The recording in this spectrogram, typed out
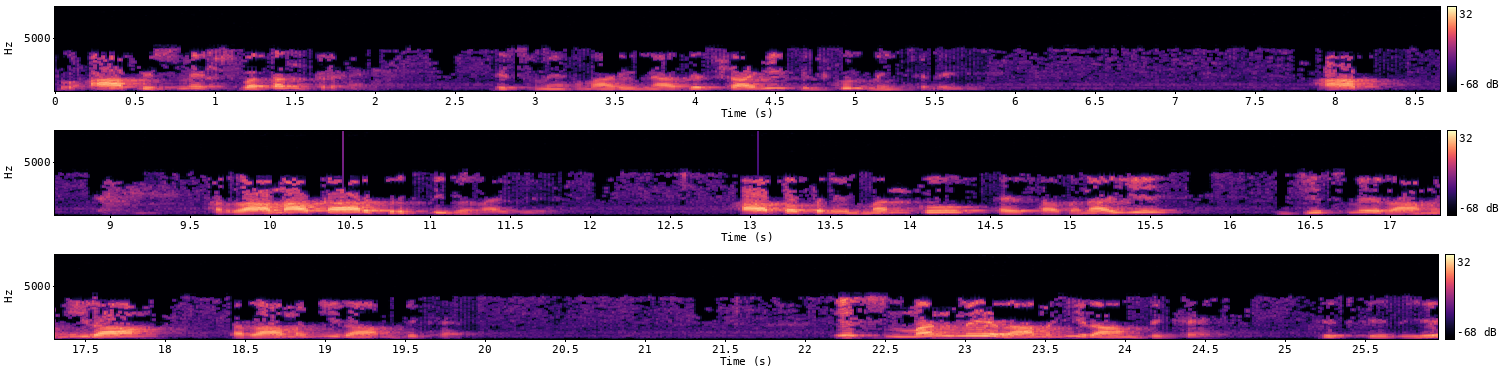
तो आप इसमें स्वतंत्र हैं। इसमें हमारी नादिरशाही बिल्कुल नहीं चलेगी। आप रामाकार वृत्ति बनाइए। आप अपने मन को ऐसा बनाइए जिसमें राम ही राम राम ही राम दिखे। इस मन में राम ही राम दिखे, इसके लिए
